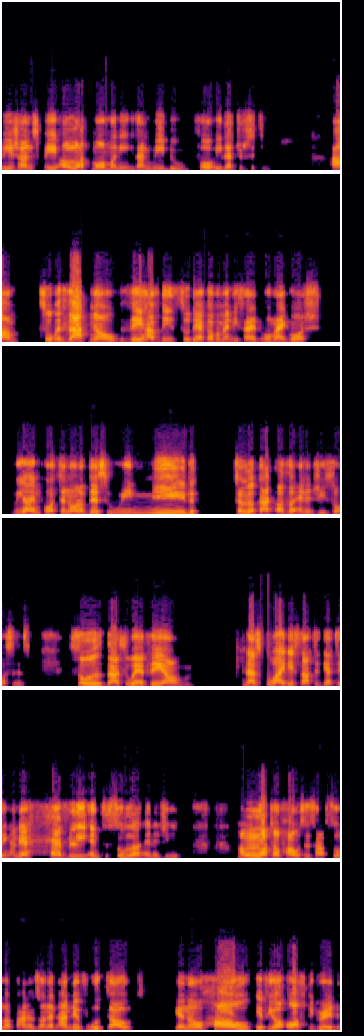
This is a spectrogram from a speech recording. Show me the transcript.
Bajans pay a lot more money than we do for electricity. Um, so with that now, they have these, so their government decided, oh my gosh, we are importing all of this. We need to look at other energy sources. So that's where they um that's why they started getting and they're heavily into solar energy. Mm-hmm. A lot of houses have solar panels on it and they've worked out, you know, how if you're off the grid,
